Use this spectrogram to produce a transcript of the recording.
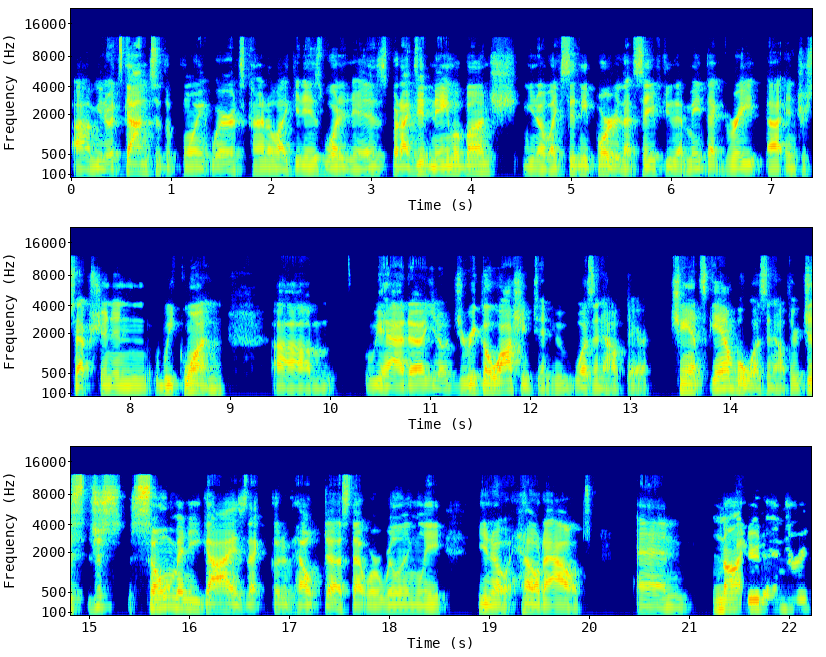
um, you know, it's gotten to the point where it's kind of like it is what it is. But I did name a bunch. You know, like Sidney Porter, that safety that made that great uh, interception in Week One. Um, we had uh, you know Jericho Washington who wasn't out there. Chance Gamble wasn't out there. Just just so many guys that could have helped us that were willingly, you know, held out and not due to injury.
